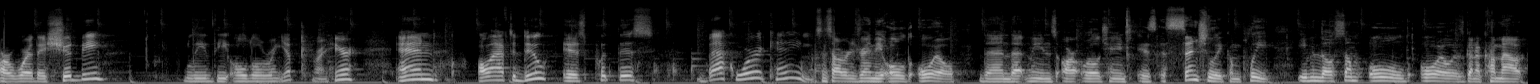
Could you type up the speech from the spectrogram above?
are where they should be leave the old O-ring, yep, right here. And all I have to do is put this back where it came. Since I already drained the old oil, then that means our oil change is essentially complete, even though some old oil is gonna come out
